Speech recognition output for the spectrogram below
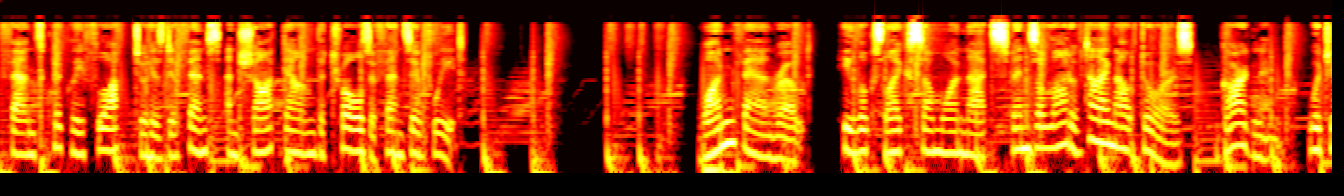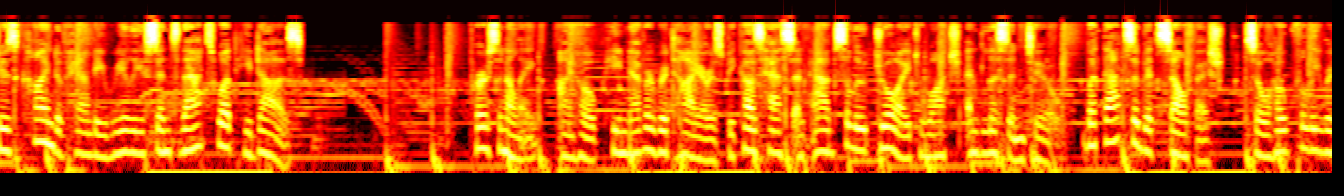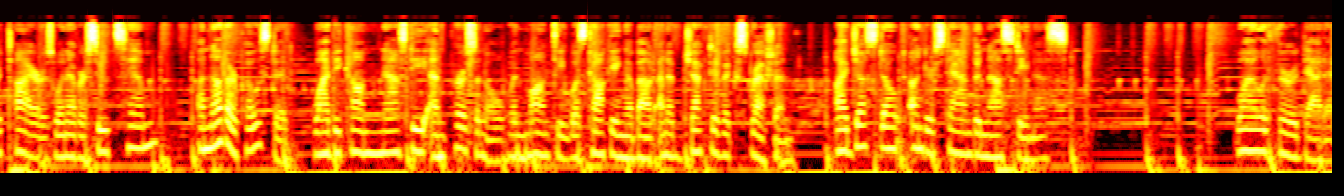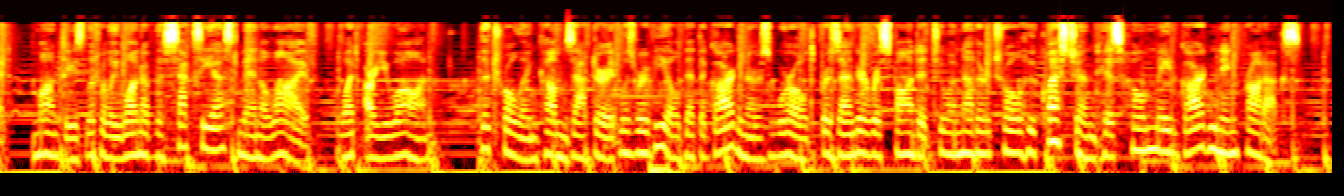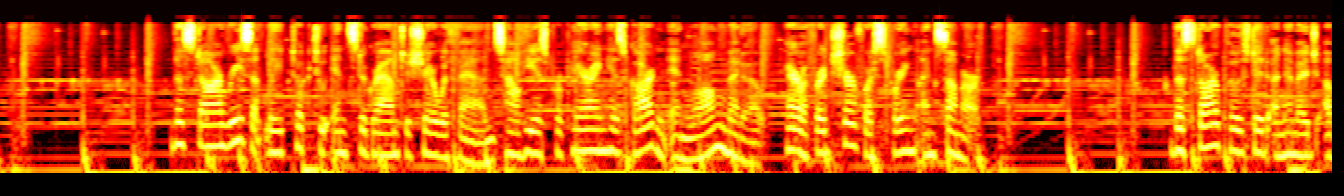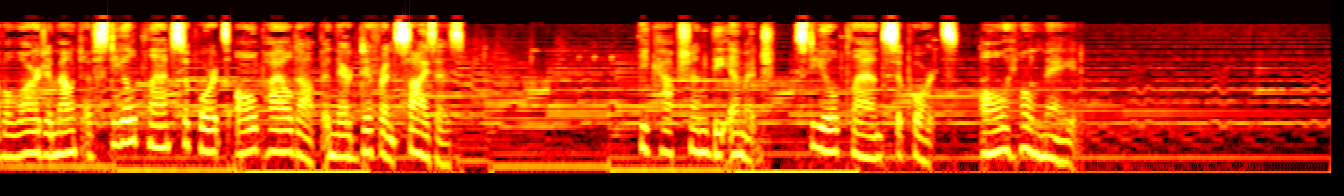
Fans quickly flocked to his defense and shot down the troll's offensive tweet. One fan wrote, he looks like someone that spends a lot of time outdoors, gardening, which is kind of handy really since that's what he does. Personally, I hope he never retires because has an absolute joy to watch and listen to, but that's a bit selfish, so hopefully retires whenever suits him? Another posted, why become nasty and personal when Monty was talking about an objective expression? I just don't understand the nastiness. While a third added, Monty's literally one of the sexiest men alive, what are you on? The trolling comes after it was revealed that the Gardener's World presenter responded to another troll who questioned his homemade gardening products. The star recently took to Instagram to share with fans how he is preparing his garden in Longmeadow, Herefordshire for spring and summer. The star posted an image of a large amount of steel plant supports all piled up in their different sizes. He captioned the image, steel plant supports, all homemade.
